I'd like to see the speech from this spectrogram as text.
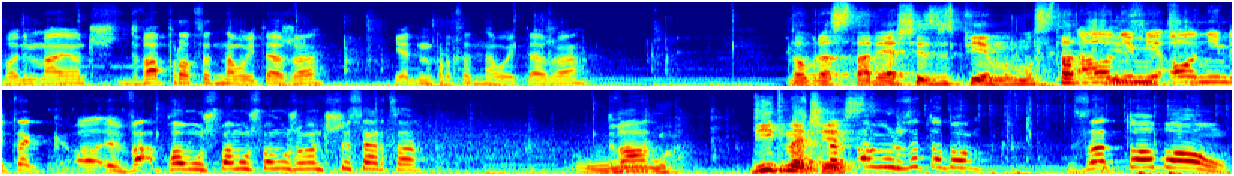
Bo oni mają trz- 2% na Witherze, 1% na Witherze. Dobra, stary, ja się zespiłem, mam A ostatni oni mnie, oni mi tak... O, wa, pomóż, pomóż, pomóż, mam trzy serca. dwa. Deathmatch jest. pomóż, za tobą! Za tobą!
